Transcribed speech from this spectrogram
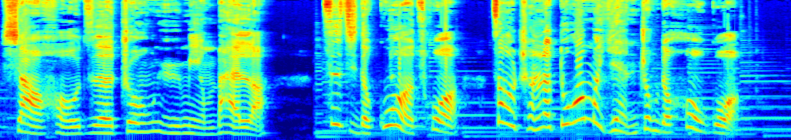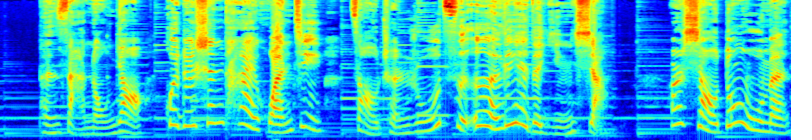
小猴子终于明白了自己的过错。造成了多么严重的后果！喷洒农药会对生态环境造成如此恶劣的影响，而小动物们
